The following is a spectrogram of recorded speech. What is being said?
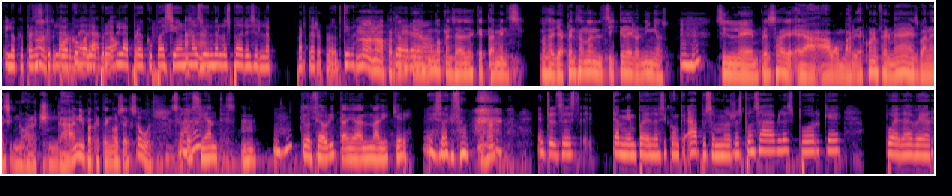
Lo que pasa No, es que La- por como la, la, edad, pre- ¿no? la preocupación más bien de los padres es la parte reproductiva. No, no, aparte de lo que yo Pero- me pongo a pensar es de que también, o sea, ya pensando en el psique de los niños, si le empiezas a, a bombardear con enfermedades, van a decir, no, a la chingada, ni para que tengo sexo, güey. Sí, pues Ajá. sí, antes. O sea, ahorita ya nadie quiere. Exacto. Ajá. Entonces, también puedes así como que, ah, pues somos responsables porque puede haber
